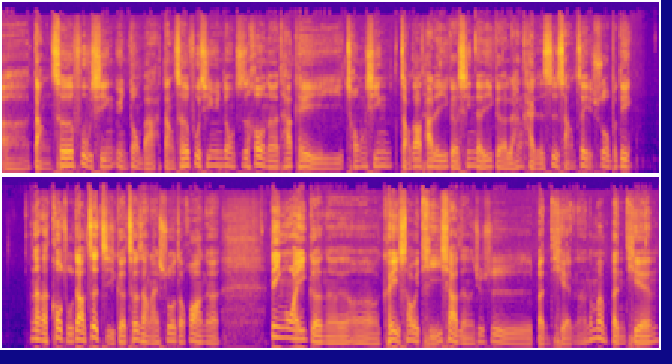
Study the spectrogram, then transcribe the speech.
呃，挡车复兴运动吧，挡车复兴运动之后呢，它可以重新找到它的一个新的一个蓝海的市场，这也说不定。那个扣除掉这几个车厂来说的话呢，另外一个呢，呃，可以稍微提一下的呢，就是本田啊。那么本田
